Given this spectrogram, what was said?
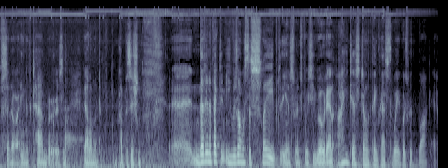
sonority and of timbre as an element of composition. That in effect he was almost a slave to the instruments which he wrote, and I just don't think that's the way it was with Bach at all.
